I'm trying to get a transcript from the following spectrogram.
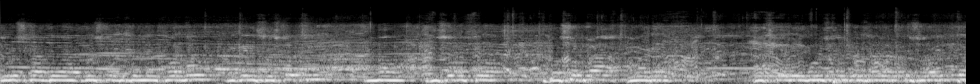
পুরস্কার দেওয়া পুরস্কার বিতরণের পর্ব এখানে শেষ করছি। এবং যে সমস্ত দর্শকরা আমাদের আজকের এই অনুষ্ঠান পরিচালনা করতে সহযোগিতা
